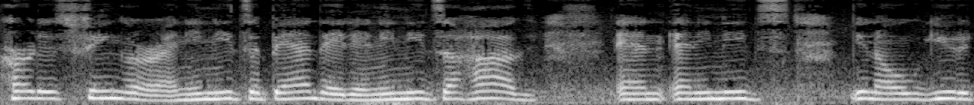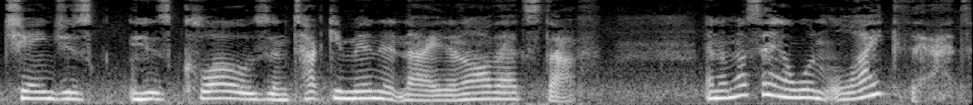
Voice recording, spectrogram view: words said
hurt his finger and he needs a band-aid and he needs a hug and and he needs you know you to change his his clothes and tuck him in at night and all that stuff. And I'm not saying I wouldn't like that.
